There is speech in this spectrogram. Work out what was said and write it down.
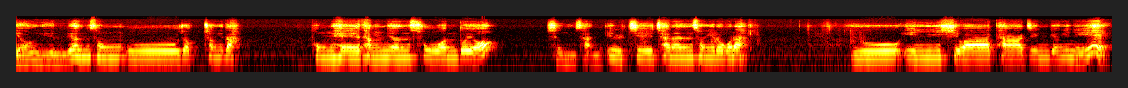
영일 연송 우적청이다. 동해 당년 수원도요. 증산 일치 찬안성이로구나. 유인시와 다진경이니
